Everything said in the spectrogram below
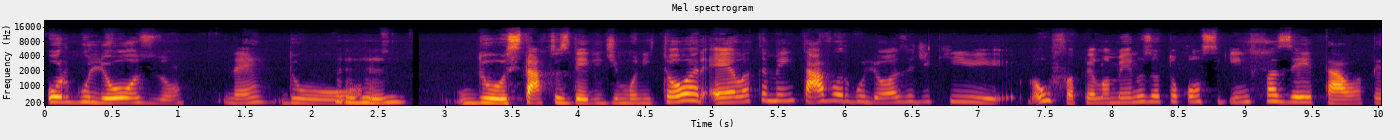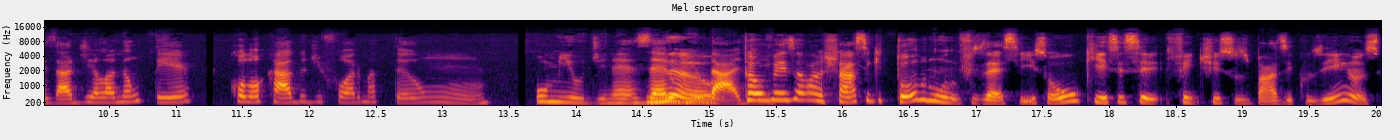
orgulhoso, né, do uhum. do status dele de monitor, ela também estava orgulhosa de que, ufa, pelo menos eu tô conseguindo fazer tal, apesar de ela não ter colocado de forma tão humilde, né? Zero não, humildade. Talvez ela achasse que todo mundo fizesse isso, ou que esses feitiços básicozinhos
